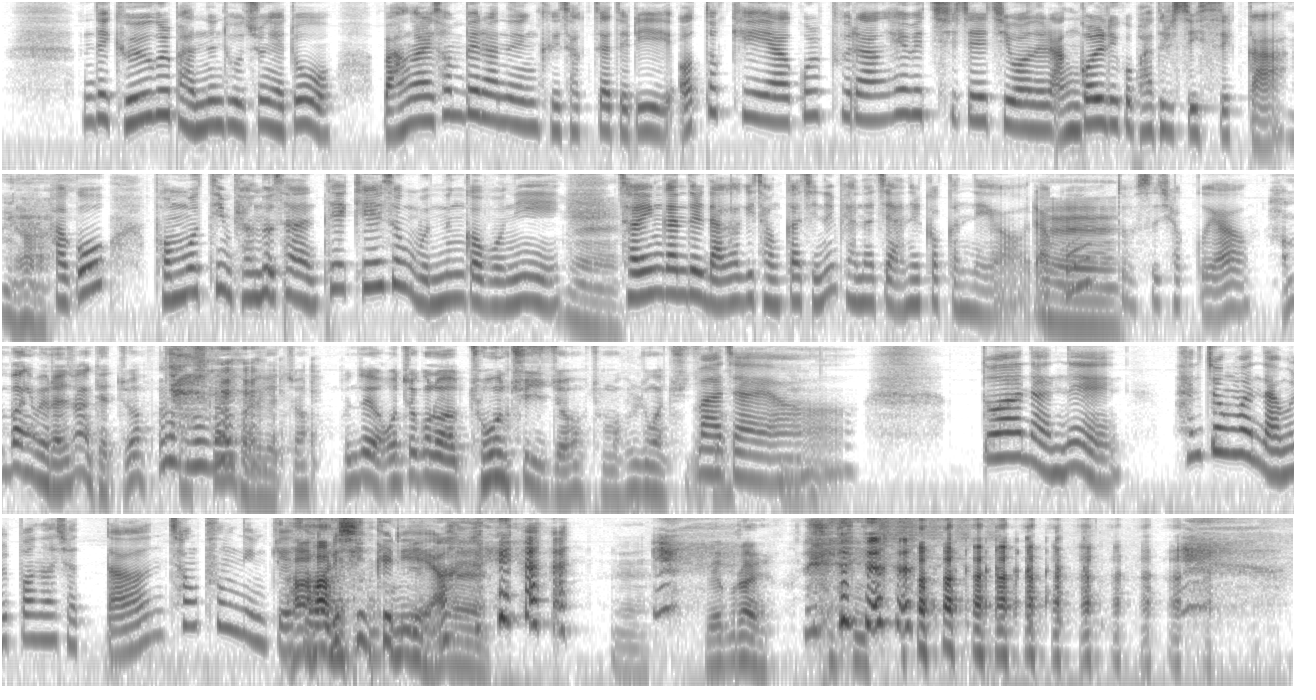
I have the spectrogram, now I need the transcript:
근데 교육을 받는 도중에도 망할 선배라는 그 작자들이 어떻게 해야 골프랑 해외 취재 지원을 안 걸리고 받을 수 있을까 아, 하고 법무팀 변호사한테 계속 묻는 거 보니 네. 저 인간들 나가기 전까지는 변하지 않을 것 같네요. 라고 네. 또 쓰셨고요. 한 방에 변하지 않겠죠. 좀 시간이 걸리겠죠. 근데 어쨌거나 좋은 취지죠. 정말 훌륭한 취지죠. 맞아요. 또 하나는 한쪽만 남을 뻔하셨던 청풍님께서 아, 올리신 청풍님. 글이에요. 네. 네. 외불알.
